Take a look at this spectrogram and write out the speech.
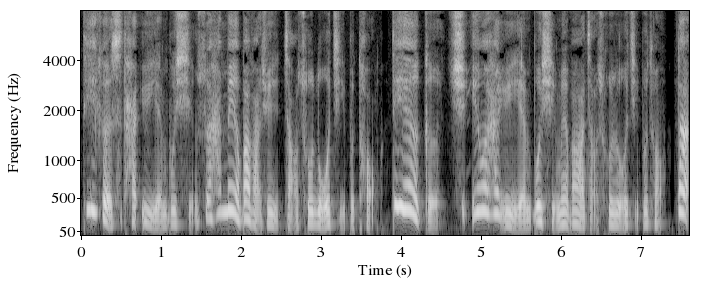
第一个是他语言不行，所以他没有办法去找出逻辑不同。第二个，因为他语言不行，没有办法找出逻辑不同。那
